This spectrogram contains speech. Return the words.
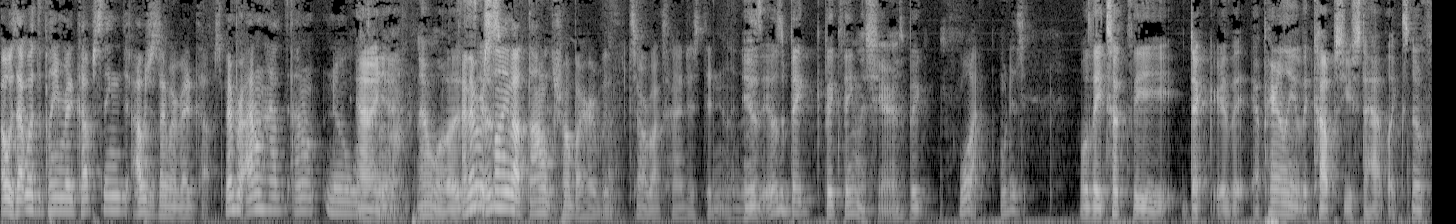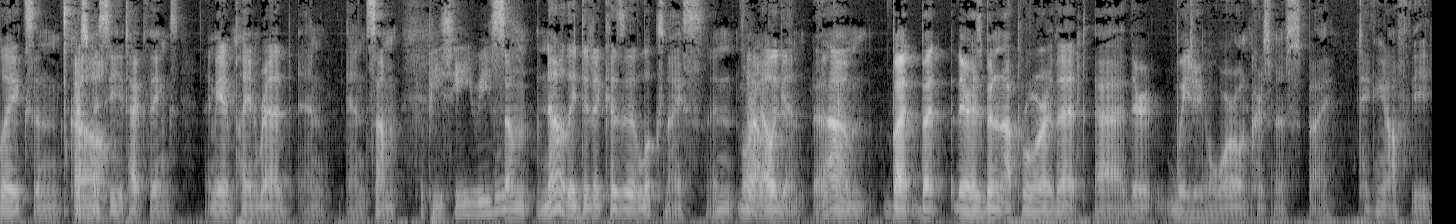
Oh, is that what the plain red cups thing? I was just talking about red cups. Remember, I don't have. I don't know what's Oh going yeah. on. No, well, it's, I remember was, something about Donald Trump. I heard with Starbucks, and I just didn't really. it was it was a big big thing this year. It was a big. What? What is it? Well, they took the, dec- the apparently the cups used to have like snowflakes and Christmassy Oh. type things. They made them plain red and and some For PC reasons? some no they did it because it looks nice and more Oh, okay. elegant um but but there has been an uproar that uh, they're waging a war on christmas by taking off the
